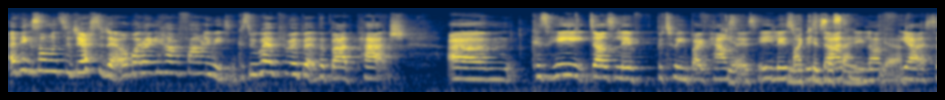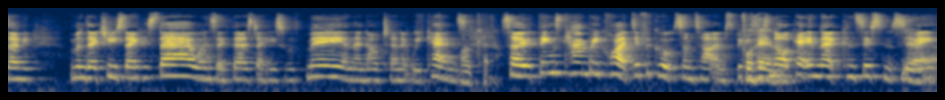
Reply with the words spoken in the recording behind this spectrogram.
I think someone suggested it. Oh, why don't you have a family meeting? Because we went through a bit of a bad patch. Um, because he does live between both houses. He lives My with his dad, and he loves yeah. yeah. So he, Monday, Tuesday he's there. Wednesday, Thursday he's with me, and then alternate weekends. Okay. So things can be quite difficult sometimes because he's not getting that consistency. Yeah.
